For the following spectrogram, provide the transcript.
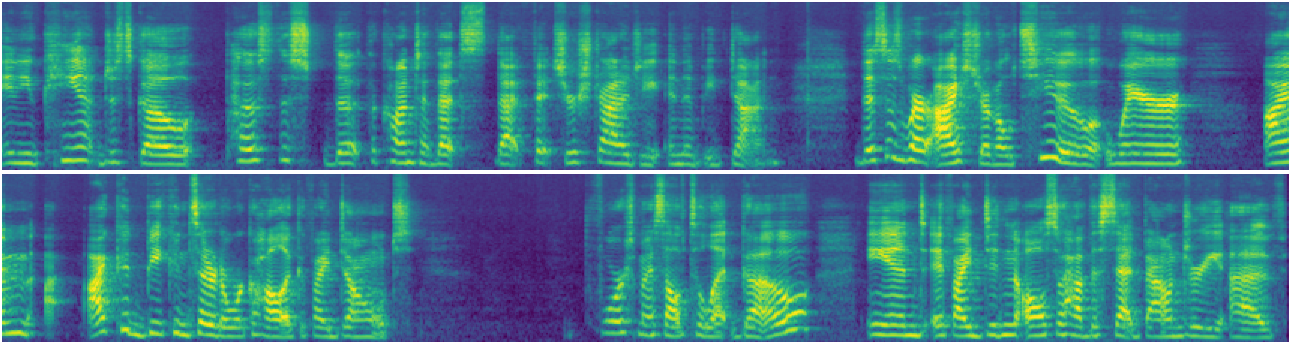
and you can't just go post the, the, the content that's that fits your strategy and then be done this is where I struggle too, where I'm I could be considered a workaholic if I don't force myself to let go. And if I didn't also have the set boundary of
